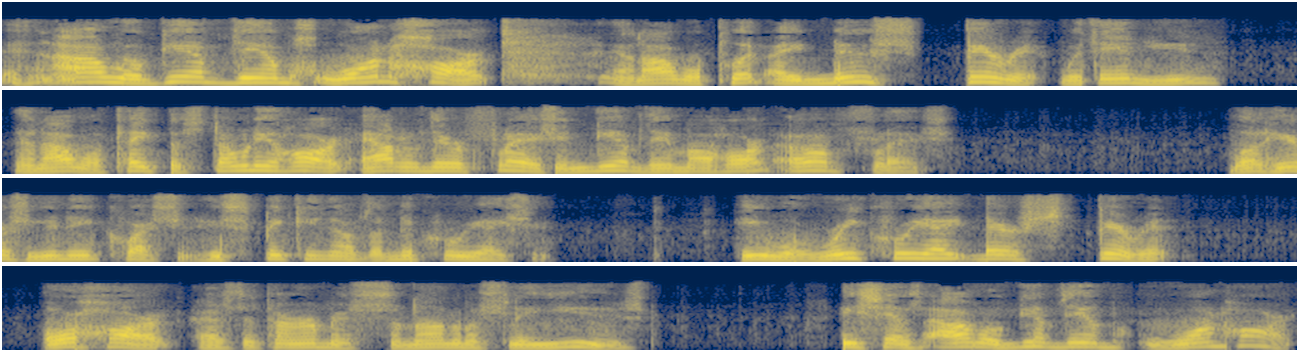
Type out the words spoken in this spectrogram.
And I will give them one heart, and I will put a new spirit within you, and I will take the stony heart out of their flesh and give them a heart of flesh. Well, here's a unique question. He's speaking of the new creation. He will recreate their spirit or heart, as the term is synonymously used. He says, I will give them one heart.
